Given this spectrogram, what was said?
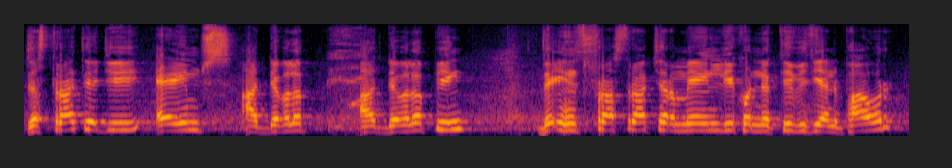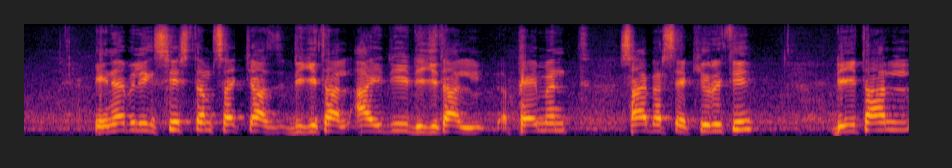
The strategy aims at, develop, at developing the infrastructure, mainly connectivity and power, enabling systems such as digital ID, digital payment, cybersecurity, digital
